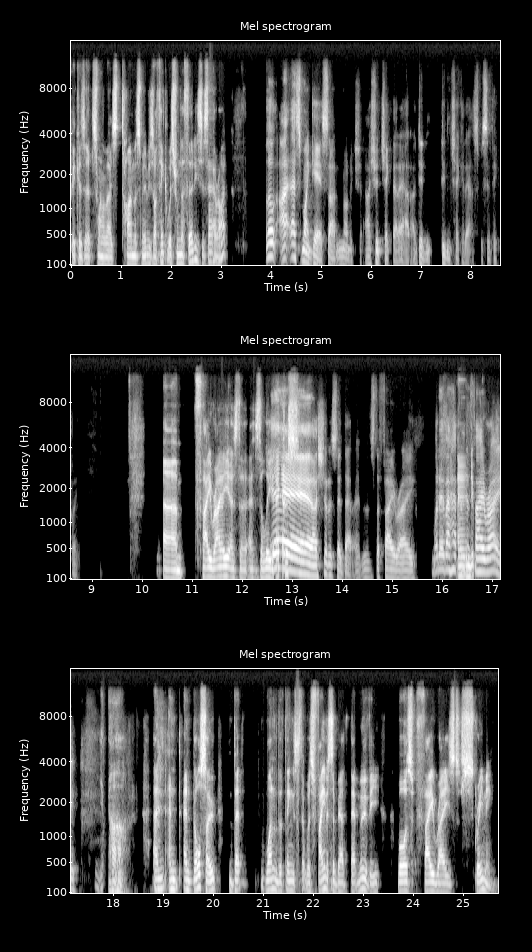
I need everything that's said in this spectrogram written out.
because it's one of those timeless movies. I think it was from the 30s. Is that right? Well, I, that's my guess. I'm not. I should check that out. I didn't didn't check it out specifically. Um, Fay Wray as the as the lead actress. Yeah, I should have said that. It was the Fay Wray. Whatever happened And- to Fay Wray? Ah, and and and also that one of the things that was famous about that movie was Fay Wray's screaming.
